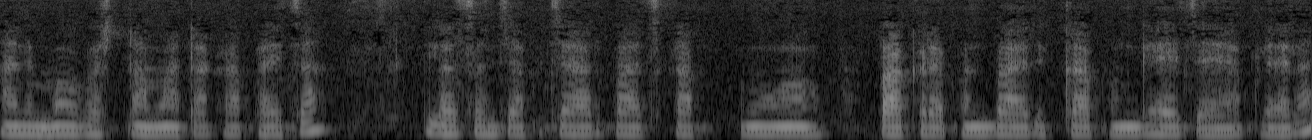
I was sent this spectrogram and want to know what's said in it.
आणि मगच टमाटा कापायचा. लसणच्या चार पाच काप पाकड्या पाकळ्या पण बारीक कापून घ्यायच्या आहे आपल्याला.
